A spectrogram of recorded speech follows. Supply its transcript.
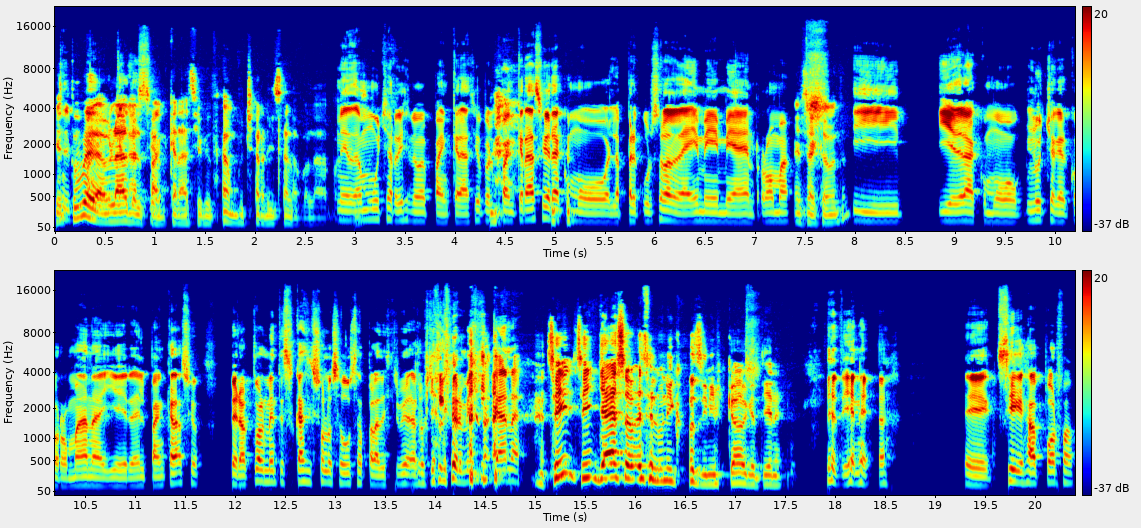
Que tú me hablabas del pancracio. que te da mucha risa la palabra. Me da mucha risa el nombre pancracio, pero el pancracio era como la precursora de la MMA en Roma. Exactamente. y, y era como lucha grecorromana y era el pancracio, pero actualmente casi solo se usa para describir a la lucha libre mexicana. Sí, sí, ya eso es el único significado que tiene. que tiene. Eh, sigue, porfa.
